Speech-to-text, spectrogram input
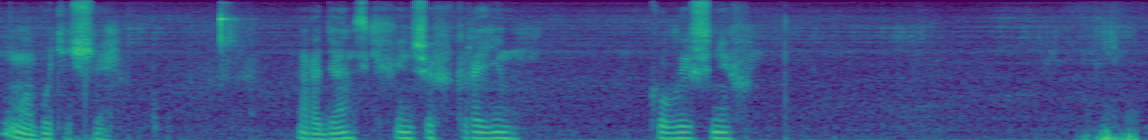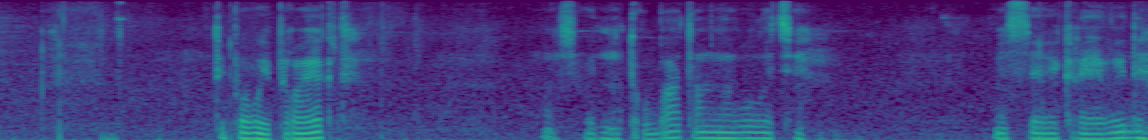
Ну, мабуть, іще радянських інших країн колишніх. Типовий проєкт. Ось видно труба там на вулиці. Місцеві краєвиди.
